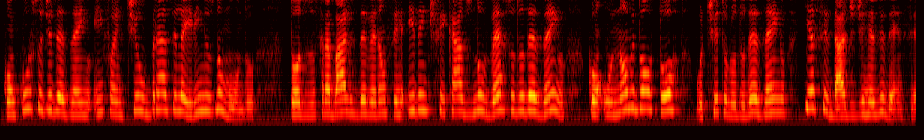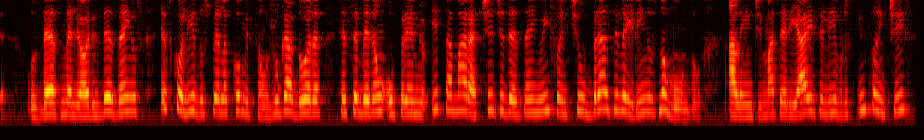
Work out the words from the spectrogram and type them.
Concurso de Desenho Infantil Brasileirinhos no Mundo. Todos os trabalhos deverão ser identificados no verso do desenho, com o nome do autor, o título do desenho e a cidade de residência. Os 10 melhores desenhos, escolhidos pela comissão julgadora, receberão o prêmio Itamaraty de Desenho Infantil Brasileirinhos no Mundo, além de materiais e livros infantis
